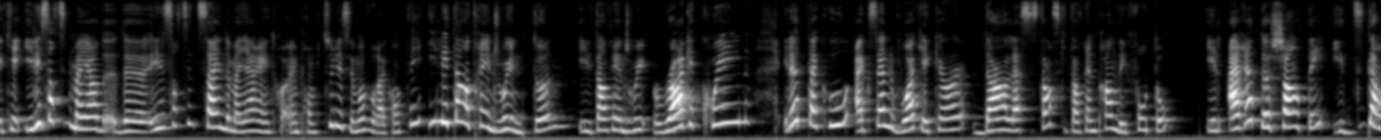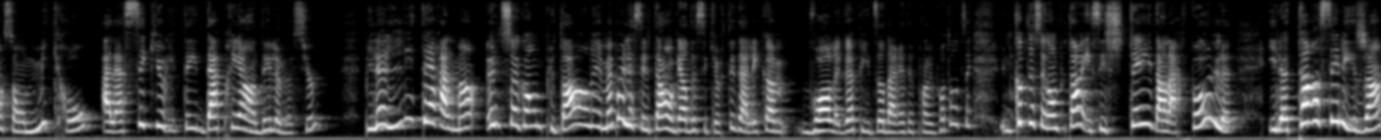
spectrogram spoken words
Ok, il est sorti de manière de, il est scène de manière impromptue, laissez-moi vous raconter. Il était en train de jouer une tune, il était en train de jouer Rocket Queen, et là tout à coup, Axel voit quelqu'un dans l'assistance qui est en train de prendre des photos. Il arrête de chanter et dit dans son micro à la sécurité d'appréhender le monsieur. Puis là, littéralement, une seconde plus tard, là, il a même pas laissé le temps au garde de sécurité d'aller comme voir le gars puis dire d'arrêter de prendre des photos, tu sais. Une couple de secondes plus tard, il s'est jeté dans la foule, il a tassé les gens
